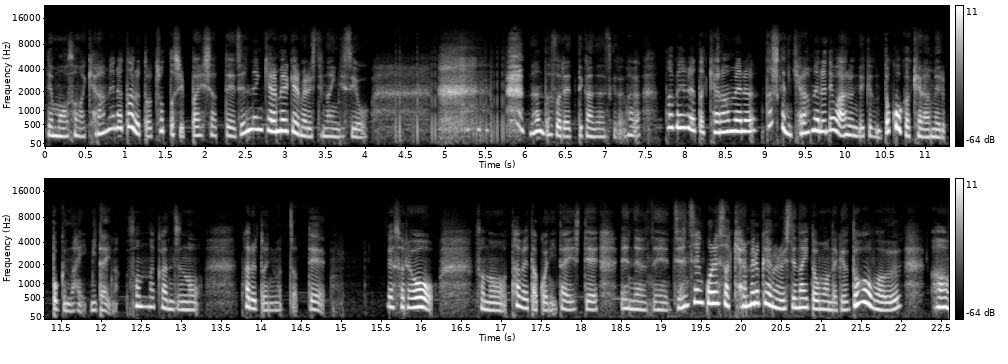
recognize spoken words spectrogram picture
でもそのキャラメルタルトちょっと失敗しちゃって全然キャラメルキャラメルしてないんですよ なんだそれって感じなんですけどなんか食べるとキャラメル確かにキャラメルではあるんだけどどこかキャラメルっぽくないみたいなそんな感じのタルトになっちゃってでそれをその食べた子に対して「えねね全然これさキャラメルキャラメルしてないと思うんだけどどう思う？あ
